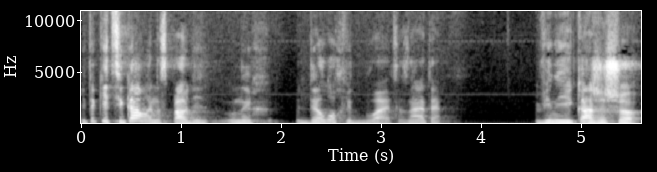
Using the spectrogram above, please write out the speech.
І такий цікавий, насправді, у них діалог відбувається. Знаєте, він їй каже, що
